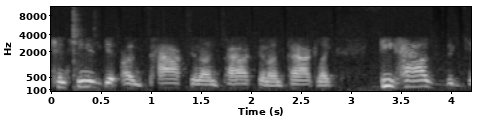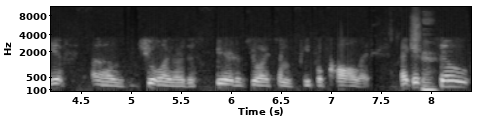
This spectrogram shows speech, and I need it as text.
continue to get unpacked and unpacked and unpacked. Like he has the gift of joy, or the spirit of joy, some people call it. Like Sure. it's so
